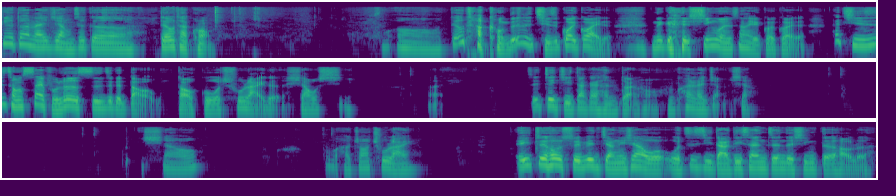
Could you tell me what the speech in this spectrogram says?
第二段来讲这个 Delta Cron。哦，Delta Cron 真的其实怪怪的，那个新闻上也怪怪的。它其实是从塞浦路斯这个岛岛国出来的消息。这这集大概很短哦，很快来讲一下。一下哦，我把它抓出来。哎，最后随便讲一下我我自己打第三针的心得好了。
